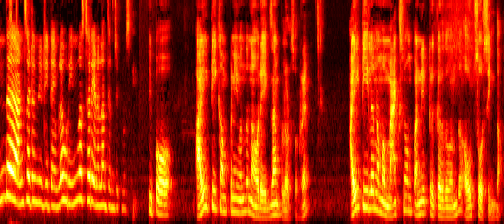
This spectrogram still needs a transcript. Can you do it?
இந்த அன்சர்டனிட்டி டைமில் ஒரு இன்வெஸ்டர் என்னெல்லாம் தெரிஞ்சுக்கணும் சார்? இப்போது ஐடி கம்பெனி வந்து நான் ஒரு எக்ஸாம்பிளோட சொல்கிறேன் ஐடியில் நம்ம மேக்ஸிமம் பண்ணிட்டு இருக்கிறது வந்து அவுட் சோர்சிங் தான்.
